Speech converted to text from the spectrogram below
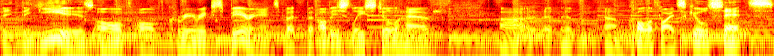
the, the years of, of career experience, but but obviously still have uh, uh, um, qualified skill sets,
